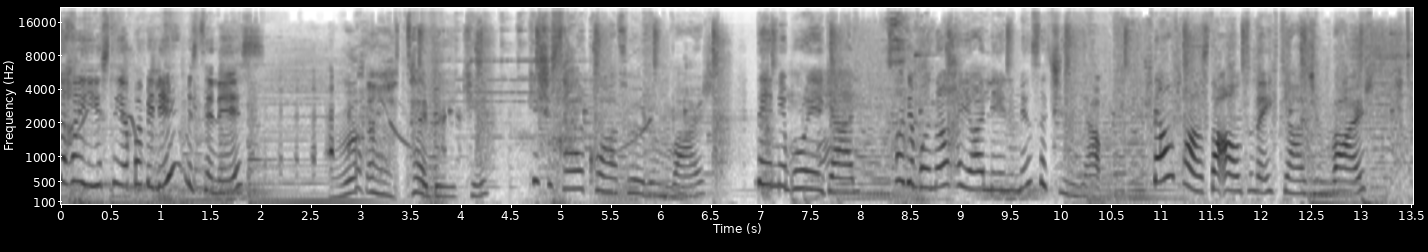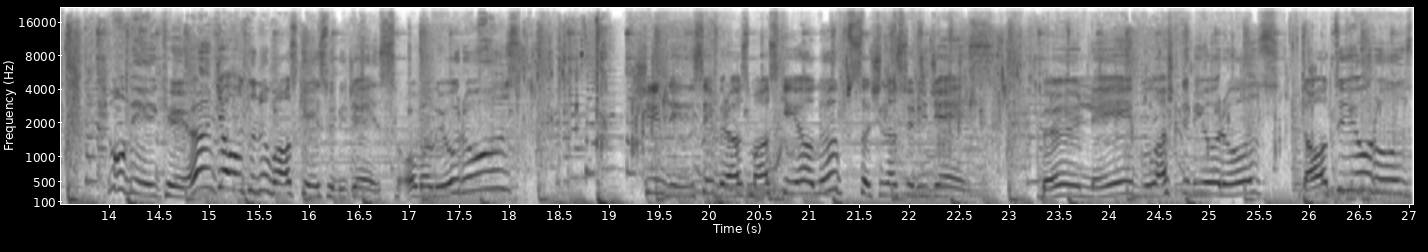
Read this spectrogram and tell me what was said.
Daha iyisini yapabilir misiniz? Ah, tabii ki. Kişisel kuaförüm var. Danny buraya gel. Hadi bana hayallerimin saçını yap. Daha fazla altına ihtiyacım var. Tabii ki. Önce altını maskeye süreceğiz. Ovalıyoruz. Şimdi ise biraz maskeyi alıp saçına süreceğiz. Böyle bulaştırıyoruz. Dağıtıyoruz.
